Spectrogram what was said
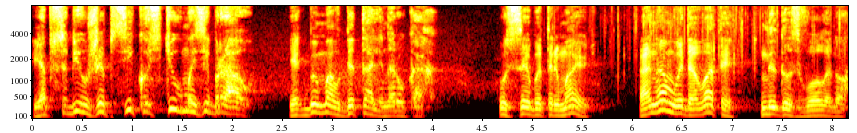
Я б собі вже всі костюми зібрав, якби мав деталі на руках. У себе тримають, а нам видавати не дозволено.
